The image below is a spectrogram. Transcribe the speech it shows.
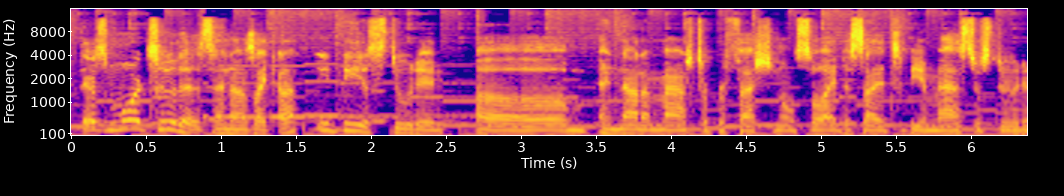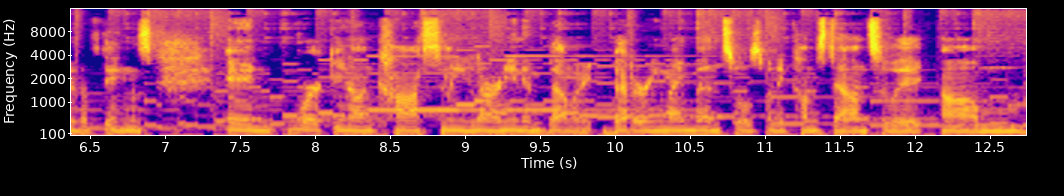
there's more to this. And I was like, I need to be a student, um, and not a master professional. So I decided to be a master student of things and working on constantly learning and bettering my mentals when it comes down to it. Um,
